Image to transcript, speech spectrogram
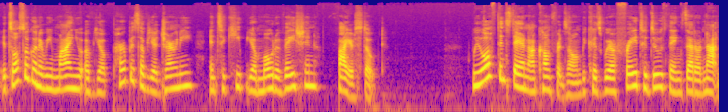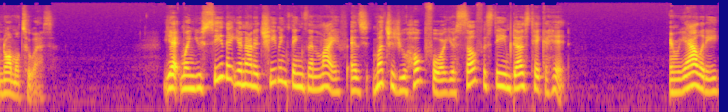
It's also going to remind you of your purpose of your journey and to keep your motivation fire stoked. We often stay in our comfort zone because we're afraid to do things that are not normal to us. Yet, when you see that you're not achieving things in life as much as you hope for, your self esteem does take a hit. In reality,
